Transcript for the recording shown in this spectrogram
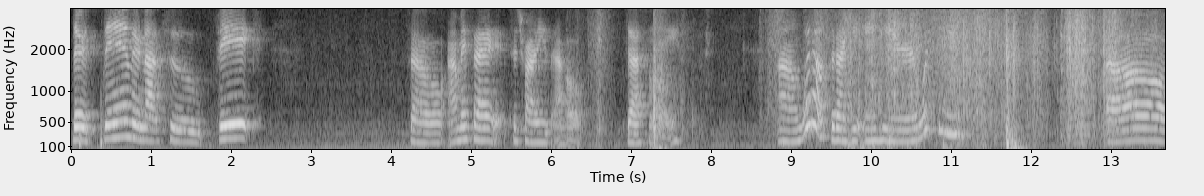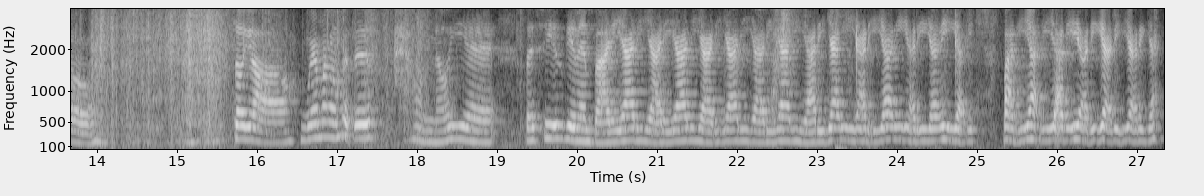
They're thin, they're not too thick. So I'm excited to try these out, definitely. Um, what else did I get in here? What's these? Oh. So y'all, where am I gonna put this? I don't know yet. But she is giving body yaddy yaddy yaddy yaddy yaddy yaddy yaddy yaddy yaddy yaddy yaddy yaddy yaddy yaddy body yaddy yaddy yaddy yaddy yaddy yaddy.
